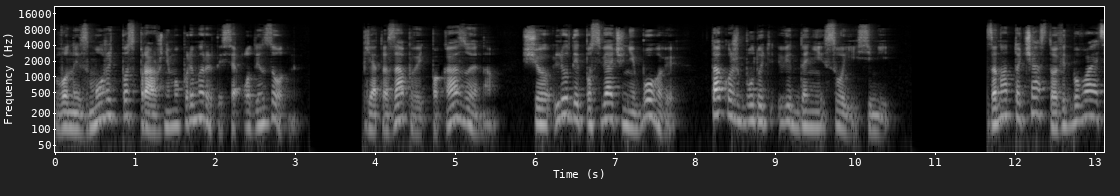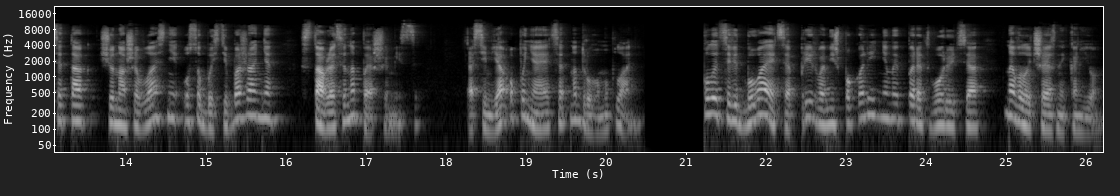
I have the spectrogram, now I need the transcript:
вони зможуть по-справжньому примиритися один з одним. П'ята заповідь показує нам, що люди, посвячені Богові, також будуть віддані своїй сім'ї. Занадто часто відбувається так, що наші власні особисті бажання ставляться на перше місце, а сім'я опиняється на другому плані. Коли це відбувається, прірва між поколіннями перетворюється на величезний каньйон.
